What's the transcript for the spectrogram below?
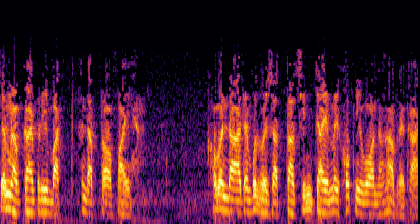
สำหรับการปฏิบัติอันดับต่อไปขบรรดาแต่พุทธบริษัทตัดสินใจไม่ครบนิวรณ์ทั้งห้าประการ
